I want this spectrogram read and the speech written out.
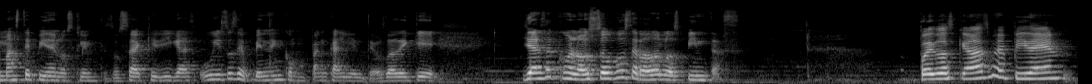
más te piden los clientes? O sea, que digas, uy, estos se venden como pan caliente. O sea, de que ya con los ojos cerrados los pintas. Pues los que más me piden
